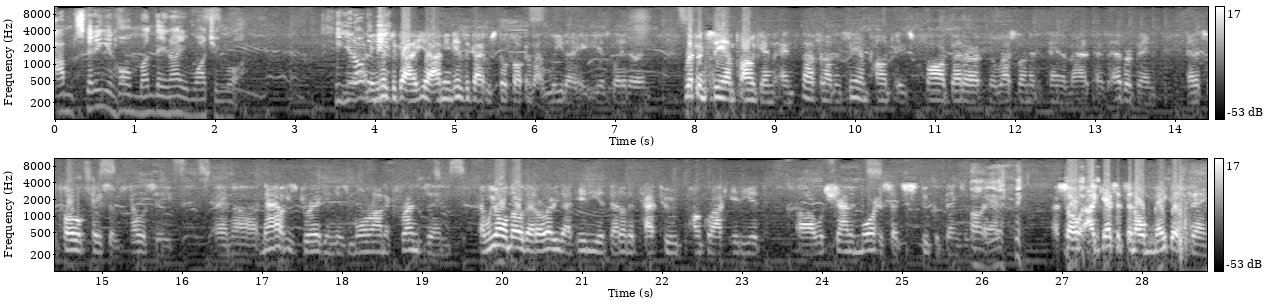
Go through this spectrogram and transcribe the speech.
I'm staying at home Monday night and watching Raw. You know I what mean, I here's mean? the guy. Yeah, I mean, here's the guy who's still talking about Lita eight years later and ripping CM Punk, and and it's not for nothing. CM Punk is far better the wrestler and entertainer Matt has ever been, and it's a total case of jealousy. And uh, now he's dragging his moronic friends in, and we all know that already. That idiot, that other tattooed punk rock idiot, uh, with Shannon Moore has said stupid things in the Oh past. yeah. So I guess it's an Omega thing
